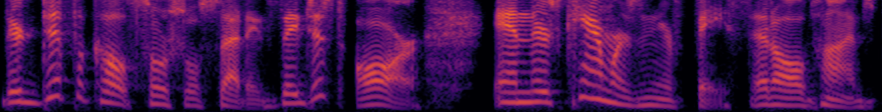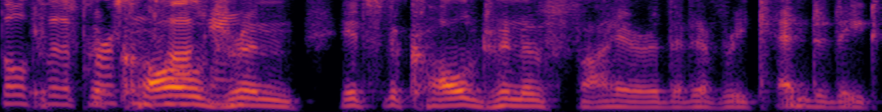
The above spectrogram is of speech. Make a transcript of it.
They're difficult social settings. They just are. And there's cameras in your face at all times, both for the It's person cauldron. talking. It's the cauldron of fire that every candidate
